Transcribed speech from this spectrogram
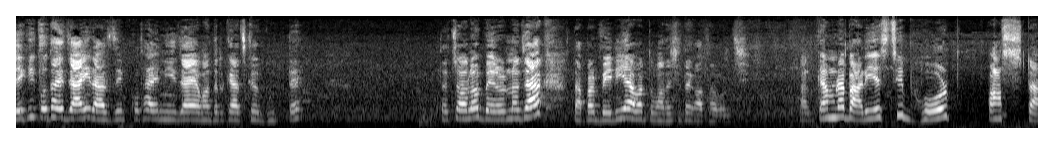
দেখি কোথায় যাই রাজদীপ কোথায় নিয়ে যায় আমাদেরকে আজকে ঘুরতে? তো চলো বেরোনো যাক, তারপর বেরিয়ে আবার তোমাদের সাথে কথা বলছি। কালকে আমরা বাড়ি এসেছি ভোর পাঁচটা,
